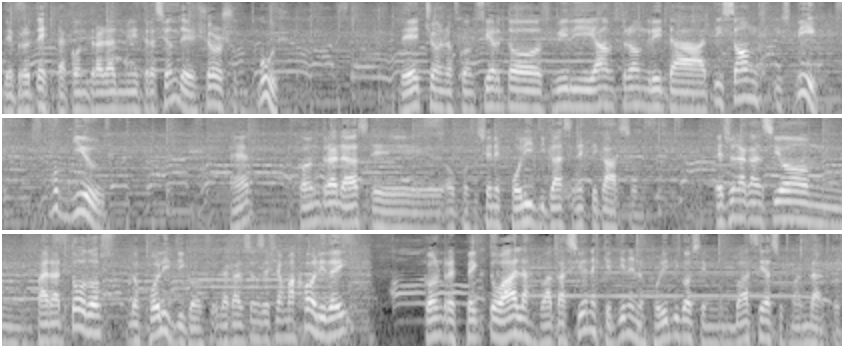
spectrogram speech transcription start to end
de protesta contra la administración de George Bush. De hecho, en los conciertos Billy Armstrong grita T-Song is big, fuck you. ¿Eh? Contra las eh, oposiciones políticas en este caso. Es una canción para todos los políticos. La canción se llama Holiday con respecto a las vacaciones que tienen los políticos en base a sus mandatos.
